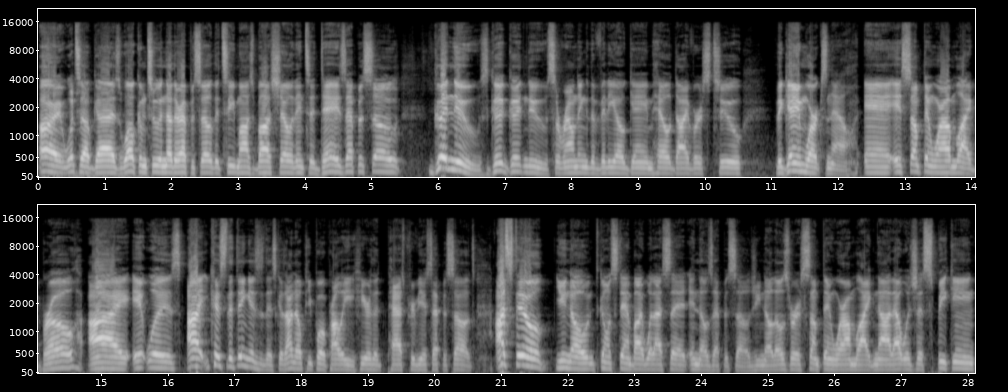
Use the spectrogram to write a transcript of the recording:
All right, what's up, guys? Welcome to another episode of the T Moss Boss Show. And in today's episode, good news, good, good news surrounding the video game Helldivers 2. The game works now, and it's something where I'm like, bro, I, it was, I, because the thing is this, because I know people will probably hear the past previous episodes. I still, you know, gonna stand by what I said in those episodes. You know, those were something where I'm like, nah, that was just speaking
